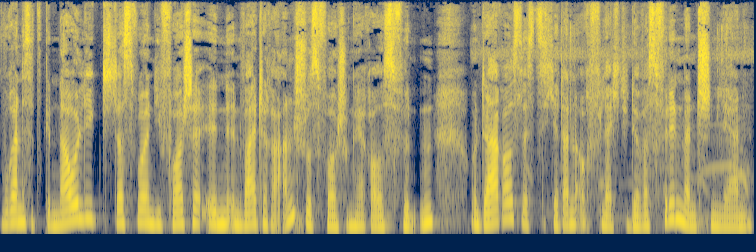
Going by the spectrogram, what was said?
Woran es jetzt genau liegt, das wollen die ForscherInnen in weiterer Anschlussforschung herausfinden. Und daraus lässt sich ja dann auch vielleicht wieder was für den Menschen lernen.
